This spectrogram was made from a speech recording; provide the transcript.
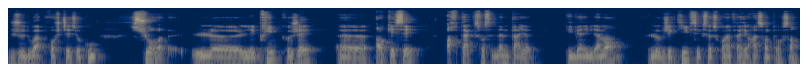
Je dois projeter ce coût sur le, les primes que j'ai euh, encaissées hors taxe sur cette même période. Et bien évidemment, l'objectif, c'est que ce soit inférieur à 100%.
